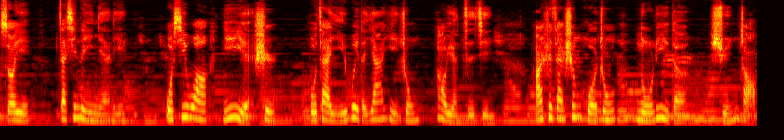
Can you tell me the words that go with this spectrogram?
所以，在新的一年里，我希望你也是不在一味的压抑中抱怨自己，而是在生活中努力的寻找。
